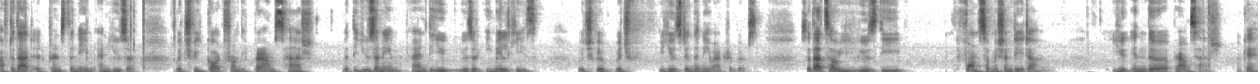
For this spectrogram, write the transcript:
after that it prints the name and user which we got from the params hash with the username and the user email keys which we which used in the name attributes. So that's how you use the form submission data you in the params hash okay?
